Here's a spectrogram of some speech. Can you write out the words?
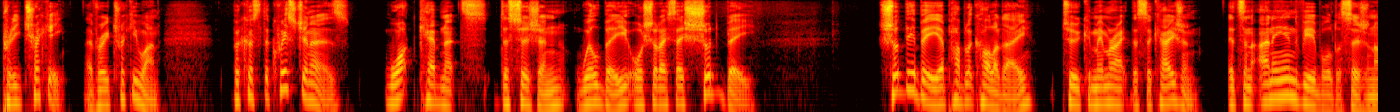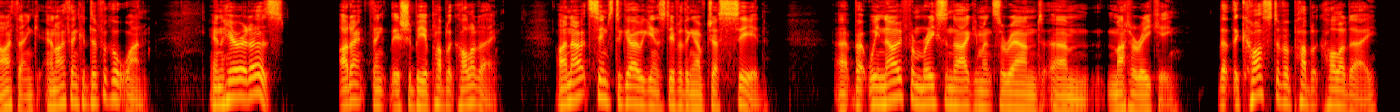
pretty tricky, a very tricky one. Because the question is what Cabinet's decision will be, or should I say, should be, should there be a public holiday to commemorate this occasion? It's an unenviable decision, I think, and I think a difficult one. And here it is. I don't think there should be a public holiday. I know it seems to go against everything I've just said, uh, but we know from recent arguments around um, Matariki that the cost of a public holiday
